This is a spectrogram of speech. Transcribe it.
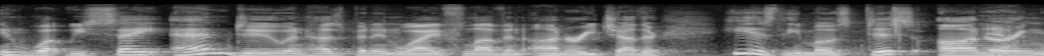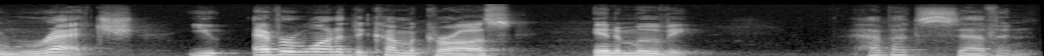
in what we say and do, and husband and wife love and honor each other. He is the most dishonoring wretch you ever wanted to come across in a movie. How about seven?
